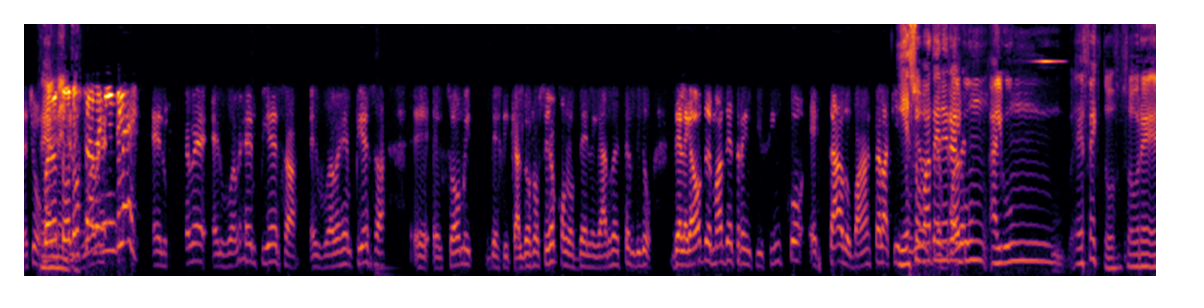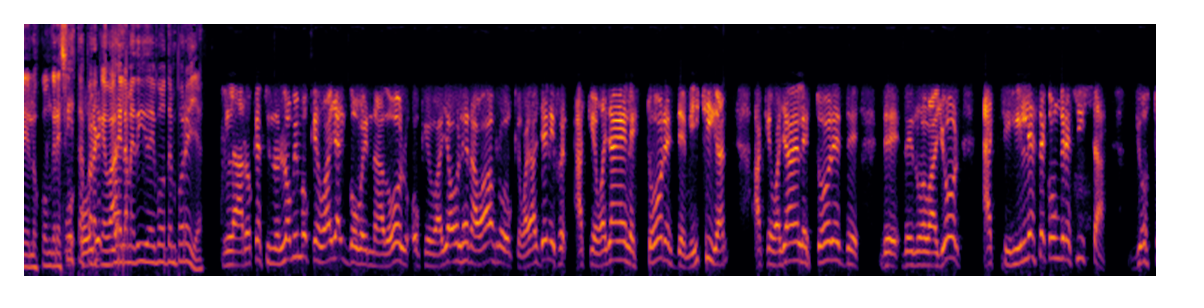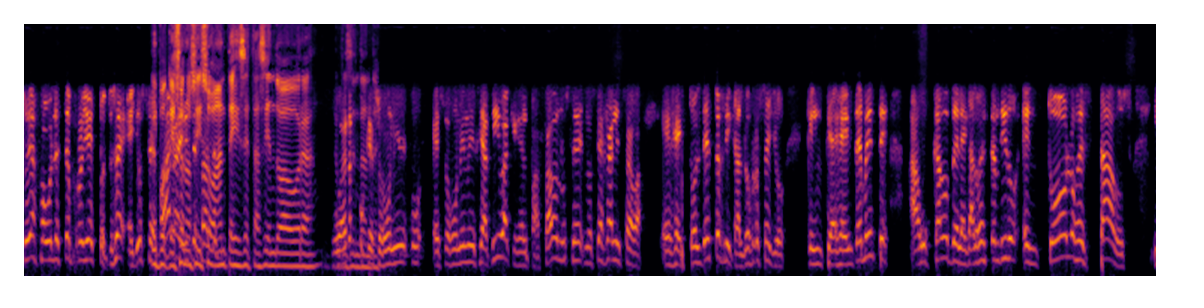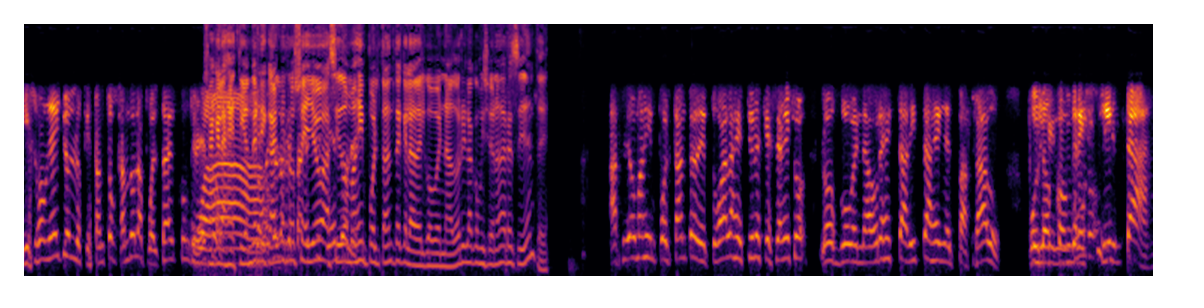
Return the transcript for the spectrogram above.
De hecho, bueno, todos saben inglés. El jueves, el jueves empieza, el jueves empieza eh, el summit de Ricardo Rosselló con los delegados extendidos, delegados de más de 35 estados van a estar aquí. ¿Y eso va a tener algún algún efecto sobre los congresistas o, para que baje claro, la medida y voten por ella? Claro que si no es lo mismo que vaya el gobernador o que vaya Jorge Navarro o que vaya Jennifer, a que vayan electores de Michigan, a que vayan electores de, de, de Nueva York, a exigirle a ese congresista yo estoy a favor de este proyecto. Entonces ellos se ¿Y por qué eso no se hizo antes y se está haciendo ahora? Bueno, porque representante? eso es, una, eso es una iniciativa que en el pasado no se, no se realizaba. El gestor de esto es Ricardo Rosselló, que inteligentemente ha buscado delegados extendidos en todos los estados y son ellos los que están tocando la puerta del Congreso. O sea que la gestión de Ricardo Rosselló ha sido más importante que la del gobernador y la comisionada residente. ha sido más importante de todas las gestiones que se han hecho los gobernadores estadistas en el pasado. Y los ninguno- congresistas.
